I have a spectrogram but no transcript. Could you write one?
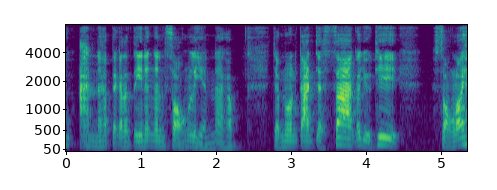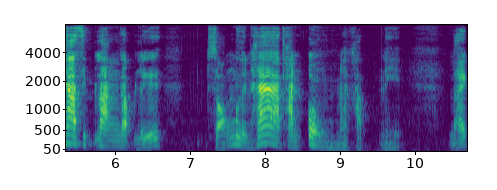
ทุกอันนะครับ แต่การันตีเนื้อเงิน 2 เหรียญนะครับจำนวนการจัดสร้างก็อยู่ที่ 250 ลังครับหรือ 25,000 องค์นะครับนี่ราย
